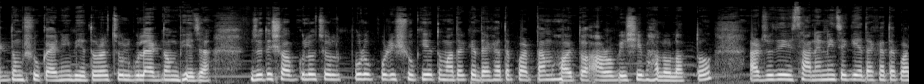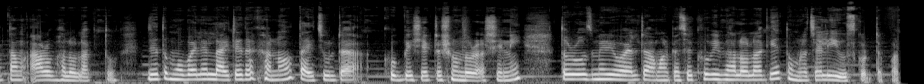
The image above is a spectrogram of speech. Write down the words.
একদম শুকায়নি, ভেতরের চুলগুলো একদম ভেজা। যদি সবগুলো চুল পুরোপুরি শুকিয়ে তোমাদেরকে দেখাতে পারতাম, হয়তো আরও বেশি ভালো লাগতো। আর যদি সানের নিচে গিয়ে দেখাতে পারতাম আরও ভালো লাগতো। যেহেতু মোবাইলের লাইটে দেখানো তাই চুলটা খুব বেশি একটা সুন্দর আসেনি। তো রোজমেরি অয়েলটা আমার কাছে খুবই ভালো লাগে, তোমরা চাইলে ইউজ করতে পারো।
